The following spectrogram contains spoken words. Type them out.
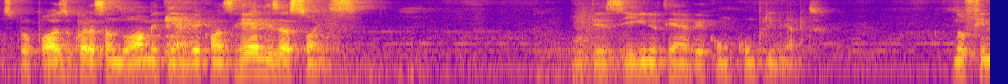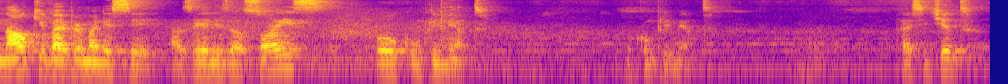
Os propósitos do coração do homem têm a ver com as realizações. O desígnio tem a ver com o cumprimento. No final, o que vai permanecer? As realizações ou o cumprimento? O cumprimento. Faz sentido?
